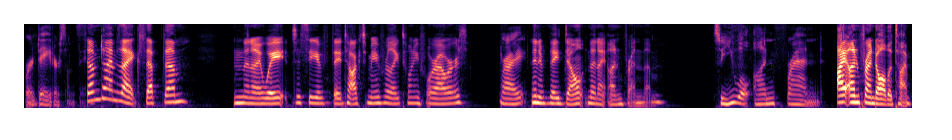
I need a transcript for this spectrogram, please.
for a date or something. Sometimes I accept them and then I wait to see if they talk to me for like 24 hours. right? And if they don't, then I unfriend them. So you will unfriend. I unfriend all the time.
